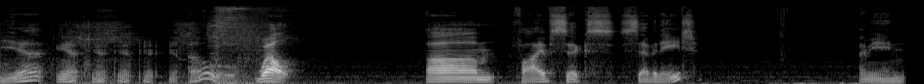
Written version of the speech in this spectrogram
yeah, yeah, yeah, yeah, yeah, yeah. Oh, well. Um, five, six, seven, eight. I mean,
